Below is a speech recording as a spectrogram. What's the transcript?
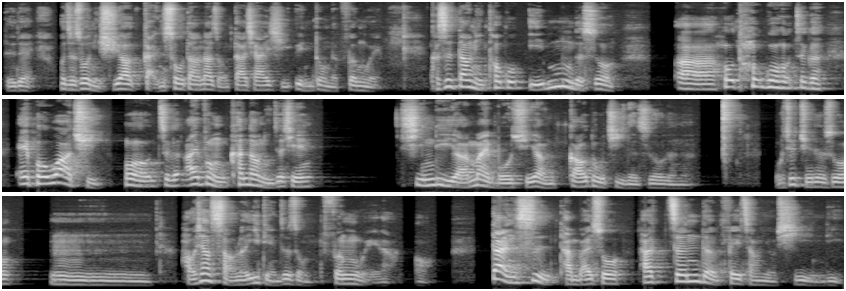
对不对？或者说你需要感受到那种大家一起运动的氛围。可是当你透过荧幕的时候，啊，或透过这个 Apple Watch 或这个 iPhone 看到你这些。心率啊，脉搏、血氧高度计的时候的呢，我就觉得说，嗯，好像少了一点这种氛围啦，但是坦白说，它真的非常有吸引力，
